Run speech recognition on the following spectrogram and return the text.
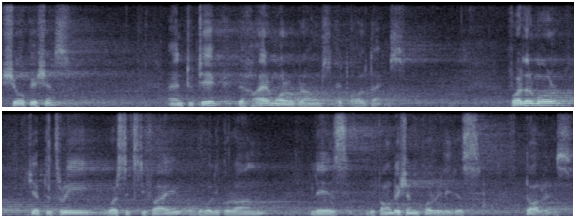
show patience and to take the higher moral grounds at all times. Furthermore, chapter 3, verse 65 of the Holy Quran lays the foundation for religious tolerance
